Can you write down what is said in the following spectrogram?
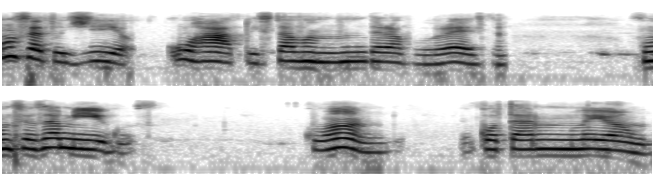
Um certo dia, o rato estava andando pela floresta com seus amigos quando encontraram um leão.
